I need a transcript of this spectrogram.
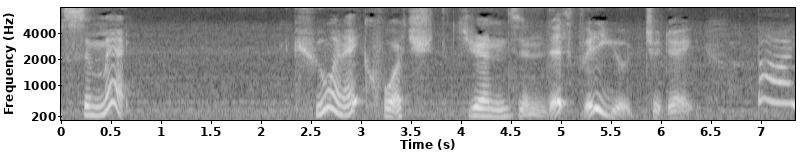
submit Q&A questions in this video today. Bye!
